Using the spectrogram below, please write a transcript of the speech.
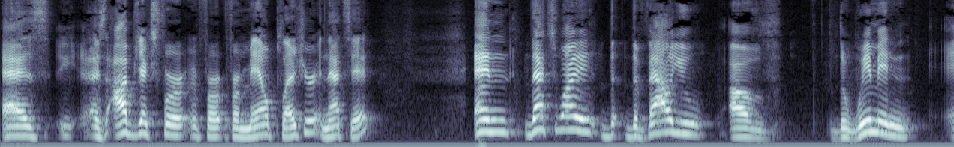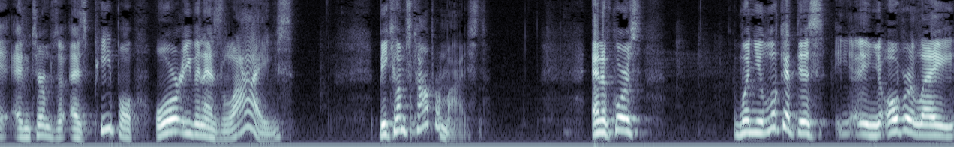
as as objects for for for male pleasure, and that's it. And that's why the, the value of the women in terms of as people or even as lives becomes compromised. And of course, when you look at this and you overlay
